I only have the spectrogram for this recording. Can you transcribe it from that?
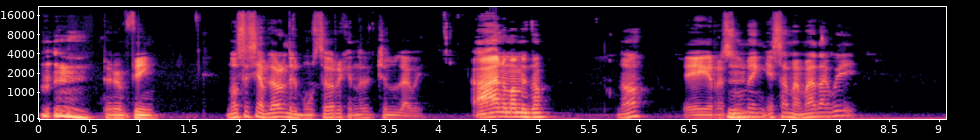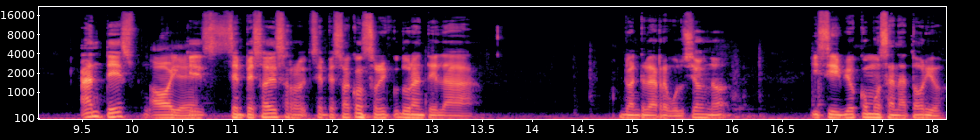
Pero en fin. No sé si hablaron del Museo Regional de Cholula, güey. Ah, no mames, no. ¿No? Eh, resumen, mm. esa mamada, güey. Antes se empezó a se empezó a construir durante la durante la revolución, ¿no? Y sirvió como sanatorio.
